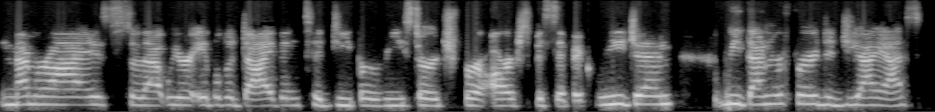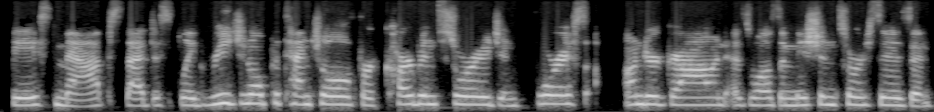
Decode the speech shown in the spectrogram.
memorized so that we were able to dive into deeper research for our specific region. We then referred to GIS based maps that displayed regional potential for carbon storage in forests underground, as well as emission sources and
